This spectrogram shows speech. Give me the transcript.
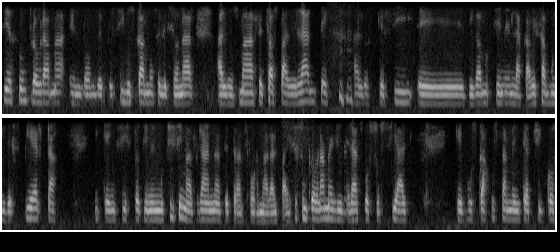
sí es un programa en donde pues sí buscamos seleccionar a los más echados para adelante a los que sí eh, digamos tienen la cabeza muy despierta y que insisto tienen muchísimas ganas de transformar al país. Es un programa de liderazgo social que busca justamente a chicos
